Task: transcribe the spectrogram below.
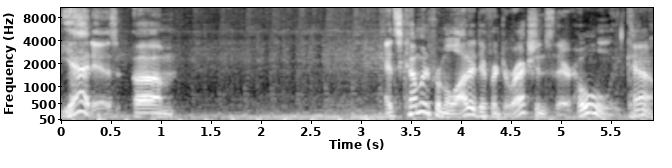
Yeah, it is. Um, it's coming from a lot of different directions there. Holy cow.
